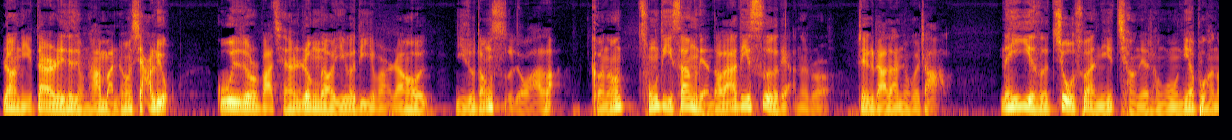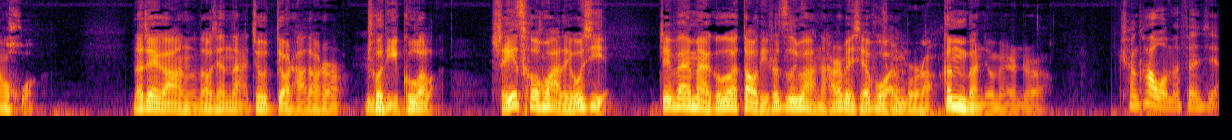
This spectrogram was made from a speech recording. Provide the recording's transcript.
让你带着这些警察满城瞎溜，估计就是把钱扔到一个地方，然后你就等死就完了。可能从第三个点到达第四个点的时候，这个炸弹就会炸了。那意思，就算你抢劫成功，你也不可能活。那这个案子到现在就调查到这儿了，彻底割了。谁策划的游戏？这外卖哥到底是自愿的还是被胁迫的？不知道。根本就没人知道，全靠我们分析。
